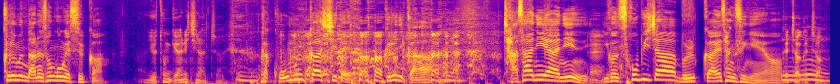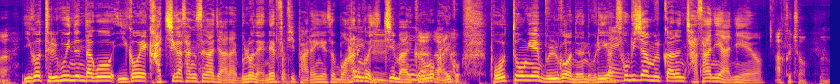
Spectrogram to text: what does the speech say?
그러면 나는 성공했을까? 유통기한이 지났죠. 그러니까 고물가 시대. 그러니까 자산이 아닌 네. 이건 소비자 물가의 상승이에요. 그쵸, 그쵸. 음. 어. 이거 들고 있는다고 이거의 가치가 상승하지 않아요. 물론 NFT 발행해서 뭐 하는 네. 거 음. 있지만 그런 거 네, 네, 말고 보통의 물건은 우리가 네. 소비자 물가는 자산이 아니에요. 아, 그쵸. 어.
